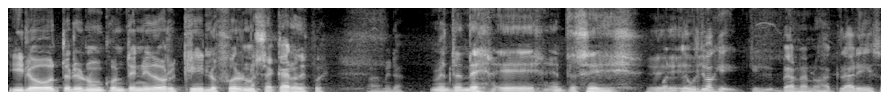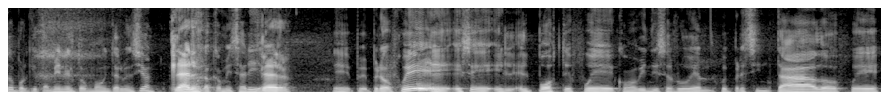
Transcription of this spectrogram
Y lo otro era un contenedor que lo fueron a sacar después. Ah, mira. ¿Me entendés? Eh, entonces... Bueno, de última que, que Berna nos aclare eso porque también él tomó intervención. Claro. la comisaría. Claro. Eh, pero fue eh, ese el, poste fue, como bien dice Rubén, fue presentado, fue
